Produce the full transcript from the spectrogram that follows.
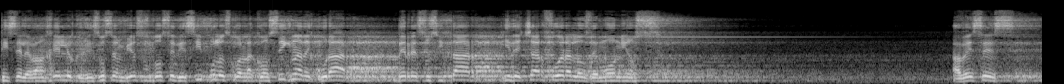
Dice el Evangelio que Jesús envió a sus doce discípulos con la consigna de curar, de resucitar y de echar fuera a los demonios. A veces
